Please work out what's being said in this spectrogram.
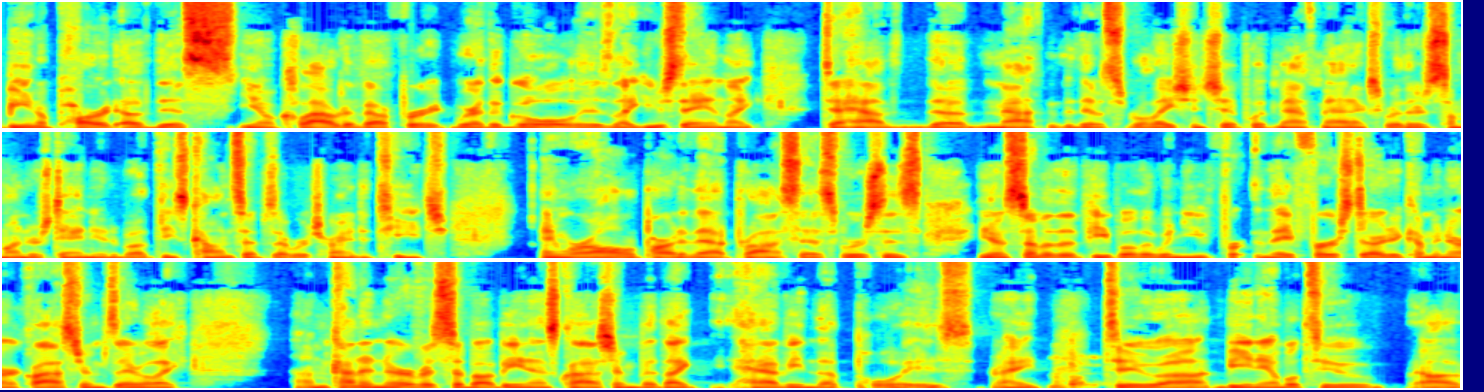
being a part of this you know cloud of effort where the goal is like you're saying like to have the math this relationship with mathematics where there's some understanding about these concepts that we're trying to teach and we're all a part of that process versus you know some of the people that when you they first started coming to our classrooms they were like i'm kind of nervous about being in this classroom but like having the poise right to uh, being able to uh,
